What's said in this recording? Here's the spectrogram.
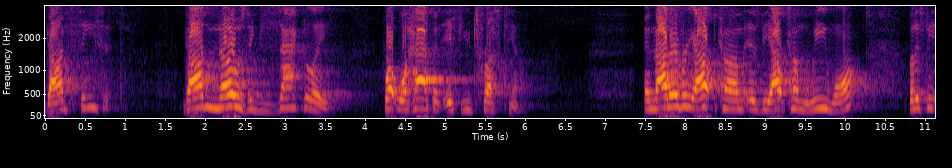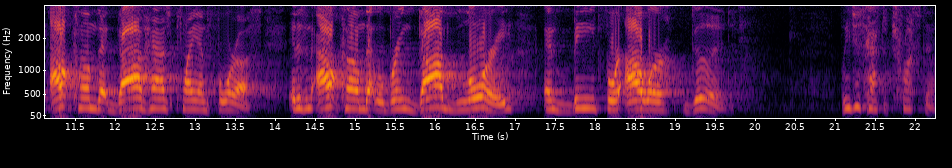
God sees it. God knows exactly what will happen if you trust Him. And not every outcome is the outcome we want, but it's the outcome that God has planned for us. It is an outcome that will bring God glory and be for our good. We just have to trust Him.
